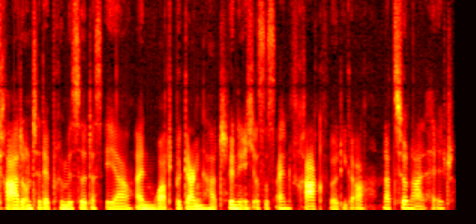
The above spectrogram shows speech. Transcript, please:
Gerade unter der Prämisse, dass er einen Mord begangen hat, finde ich, ist es ein fragwürdiger Nationalheld.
